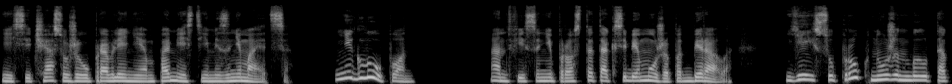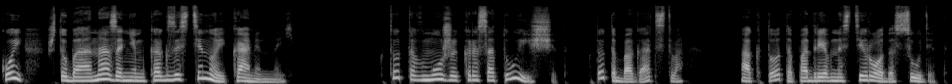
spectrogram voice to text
и сейчас уже управлением поместьями занимается. Не глуп он. Анфиса не просто так себе мужа подбирала. Ей супруг нужен был такой, чтобы она за ним как за стеной каменной. Кто-то в муже красоту ищет, кто-то богатство, а кто-то по древности рода судит.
